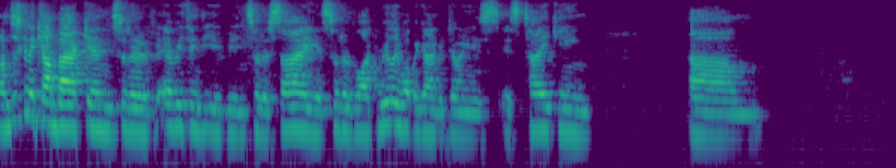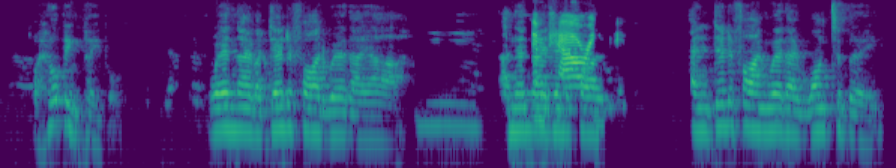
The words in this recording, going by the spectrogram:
I'm just going to come back and sort of everything that you've been sort of saying is sort of like really what we're going to be doing is is taking um, or helping people when they've identified where they are, mm. and then they identify and identifying where they want to be.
